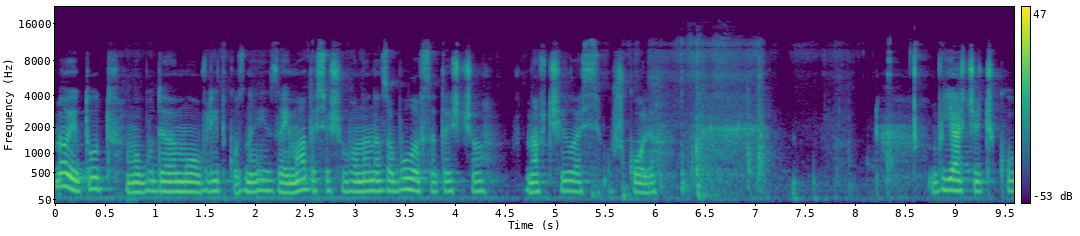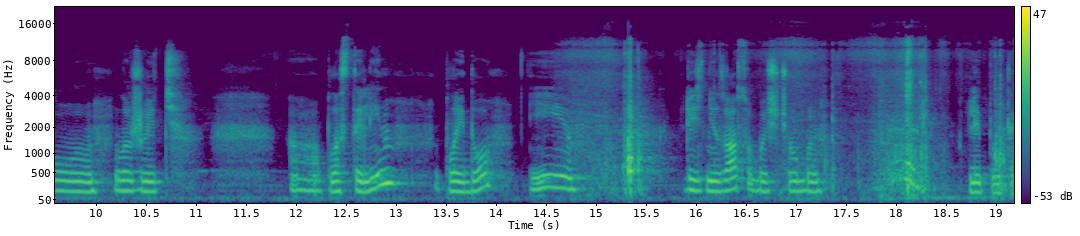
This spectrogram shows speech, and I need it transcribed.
Ну і тут ми будемо влітку з нею займатися, щоб вона не забула все те, що навчилась у школі. В ящичку лежить пластилін, плейдо і різні засоби, щоб ліпити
